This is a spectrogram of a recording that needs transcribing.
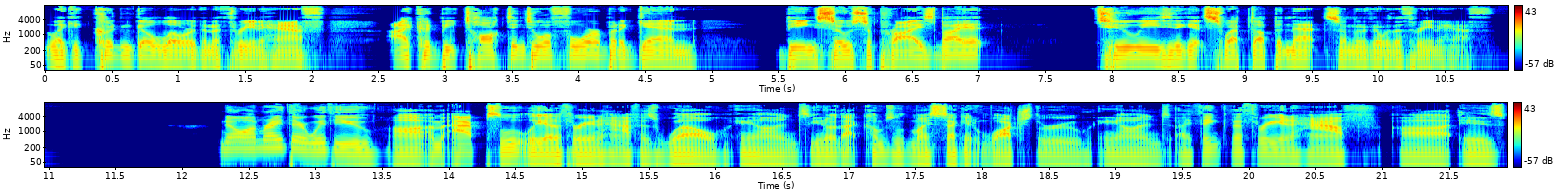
Like it couldn't go lower than a three and a half. I could be talked into a four, but again, being so surprised by it, too easy to get swept up in that. So I'm going to go with a three and a half. No, I'm right there with you. Uh, I'm absolutely at a three and a half as well, and you know that comes with my second watch through, and I think the three and a half uh, is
